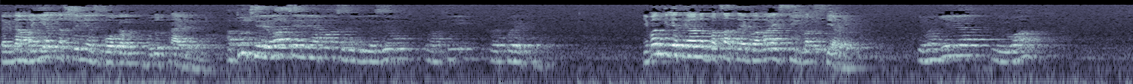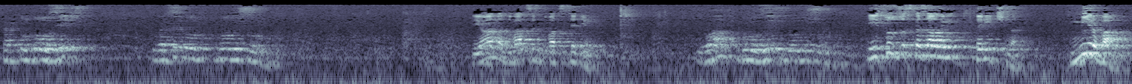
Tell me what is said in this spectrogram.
тогда мои отношения с Богом будут правильными. uh. Евангелие от Иоанна, 20 глава и стих 21. Evanghelia lui Ioan, capitolul 20, versetul 21. Иоанна 20, 21. Ioan 20, 21. Иисус же сказал им вторично, «Мир вам!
